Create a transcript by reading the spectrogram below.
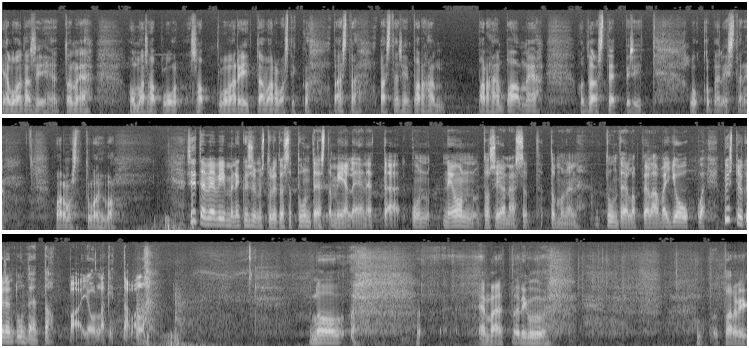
ja luotan siihen, että meidän oma sapluuna riittää varmasti, kun päästä, päästä siihen parhaan, parhaimpaamme ja otetaan steppi sitten lukkopelistä, niin varmasti tulee hyvä. Sitten vielä viimeinen kysymys tuli tuosta tunteesta mieleen, että kun ne on tosiaan näissä tuommoinen tunteella pelaava joukkue, pystyykö sen tunteen tappaa jollakin tavalla? No, en mä, että niinku, tarvi,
